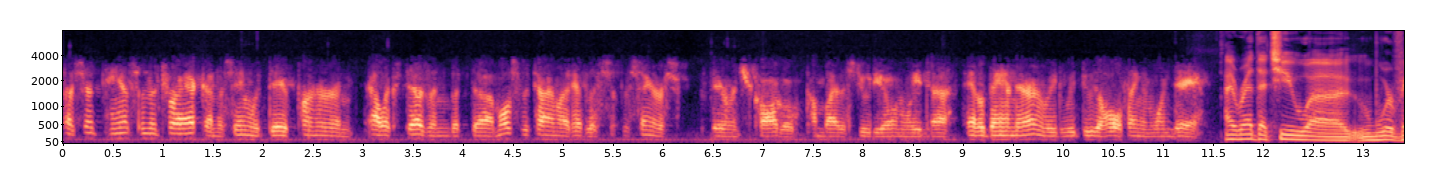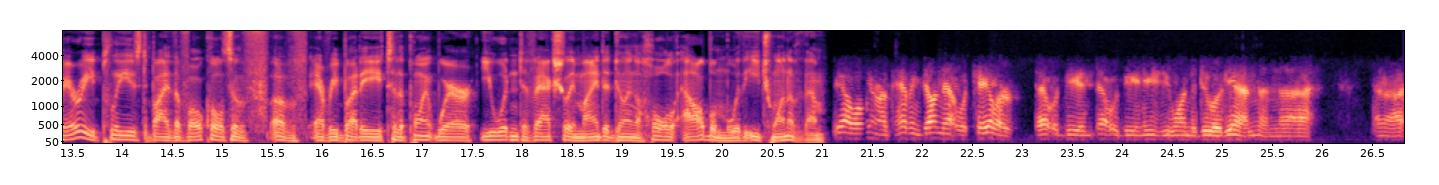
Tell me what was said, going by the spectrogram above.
I sent Hanson the track, and the same with Dave Pirner and Alex Dezen. But uh, most of the time, I'd have the, the singers there in Chicago come by the studio, and we'd uh, have a band there, and we'd we'd do the whole thing in one day. I read that you uh, were very pleased by the vocals of, of everybody to the point where you wouldn't have actually minded doing a whole album with each one of them. Yeah, well, you know, having done that with Taylor, that would be that would be an easy one to do again, and. uh and uh,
